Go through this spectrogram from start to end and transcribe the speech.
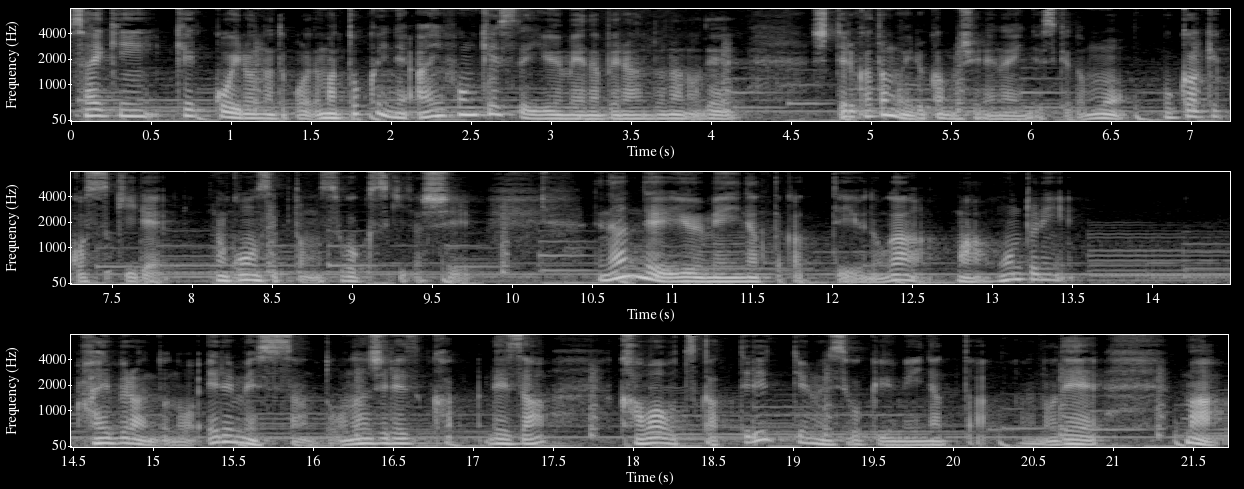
最近結構いろんなところで、まあ、特にね iPhone ケースで有名なブランドなので知ってる方もいるかもしれないんですけども僕は結構好きでコンセプトもすごく好きだしでなんで有名になったかっていうのがまあ本当にハイブランドのエルメスさんと同じレレザ革を使ってるっていうのにすごく有名になったのでま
